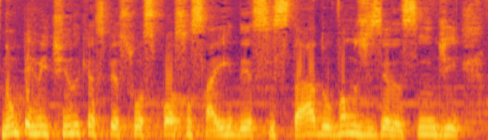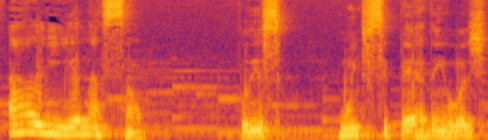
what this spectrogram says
não permitindo que as pessoas possam sair desse estado, vamos dizer assim, de alienação. Por isso, muitos se perdem hoje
